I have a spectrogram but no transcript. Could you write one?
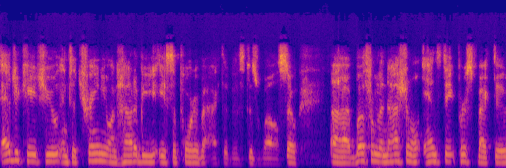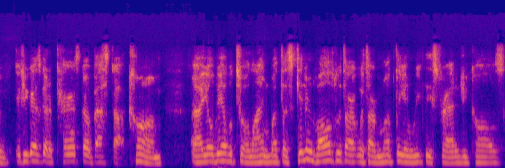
educate you and to train you on how to be a supportive activist as well. So, uh, both from the national and state perspective, if you guys go to parentsknowbest.com, uh, you'll be able to align with us, get involved with our with our monthly and weekly strategy calls.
